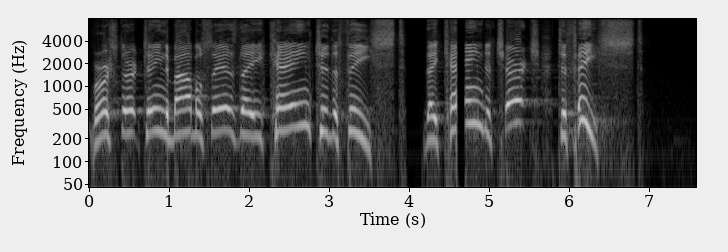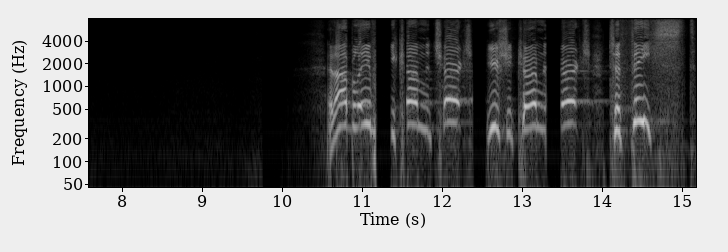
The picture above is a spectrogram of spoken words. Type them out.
Verse 13, the Bible says they came to the feast. They came to church to feast. And I believe when you come to church, you should come to church to feast.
